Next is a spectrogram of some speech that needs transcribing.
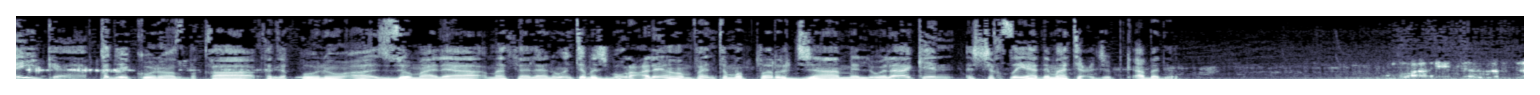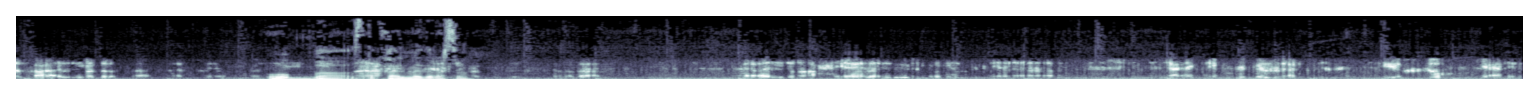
أي قد يكونوا أصدقاء قد يكونوا آه، زملاء مثلا وأنت مجبور عليهم فأنت مضطر تجامل ولكن الشخصية هذه ما تعجبك ابدا. والله أصدقاء المدرسة. اوبا اصدقاء المدرسة لأنه أحيانا يعني كيف بقول لك يخلق يعني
